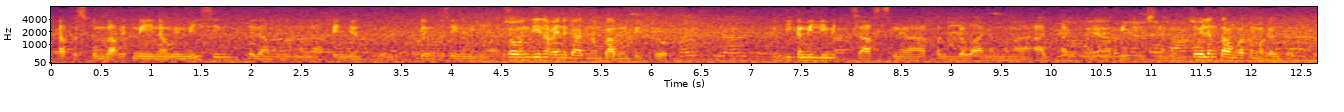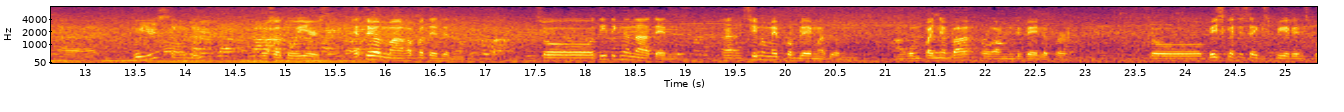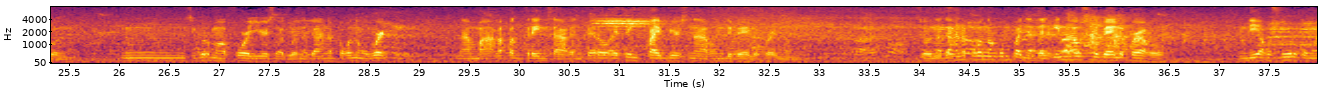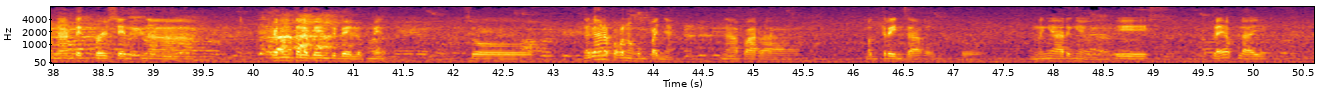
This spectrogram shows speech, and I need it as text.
Tapos kung bakit may na-missing, kailangan yung hanapin yun. Ganun, ganun kasi yung nangyayari. So, hindi na kayo nag-add ng bagong feature. hindi kami limit sa access na paggawa ng mga add-add ng mga features na gano'n. So, ilang taong ka tumagal doon? Ah, two years ako doon. So, sa 2 years. Ito yun, mga kapatid, ano? So, titignan natin, ah, sino may problema doon? Ang kumpanya ba o ang developer? So, based kasi sa experience ko, no? Nung siguro mga 4 years ago, naghanap ako ng work na makakapag-train sa akin. Pero I think 5 years na akong developer nun. So, naghahanap ako ng kumpanya dahil in-house developer ako. Hindi ako sure kung 100% na ganun talaga yung development. So, naghahanap ako ng kumpanya na para mag-train sa akin. So, ang nangyari ngayon is apply-apply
